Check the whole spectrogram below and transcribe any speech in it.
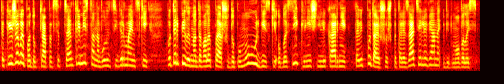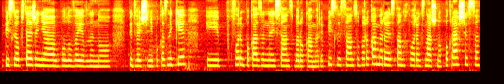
Такий же випадок трапився в центрі міста на вулиці Вірменській. Потерпілим надавали першу допомогу у Львівській обласній клінічній лікарні та від подальшої шпиталізації львів'яни відмовились. Після обстеження було виявлено підвищені показники, і хворим показаний сеанс барокамери. Після сеансу барокамери стан хворих значно покращився.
